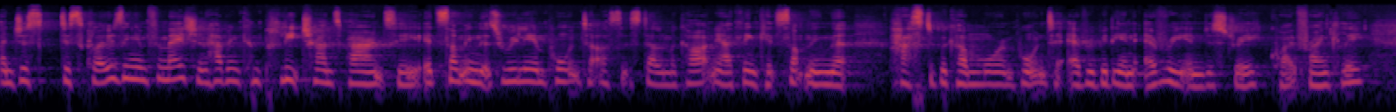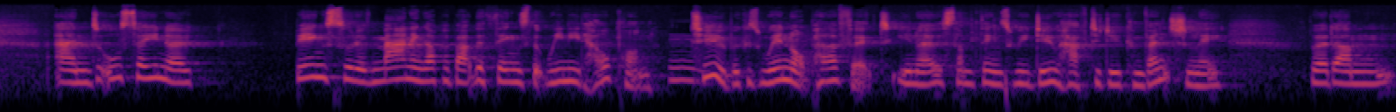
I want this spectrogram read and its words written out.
and just disclosing information, having complete transparency. It's something that's really important to us at Stella McCartney. I think it's something that has to become more important to everybody in every industry, quite frankly. And also, you know, being sort of manning up about the things that we need help on mm. too, because we're not perfect. You know, some things we do have to do conventionally. But um,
